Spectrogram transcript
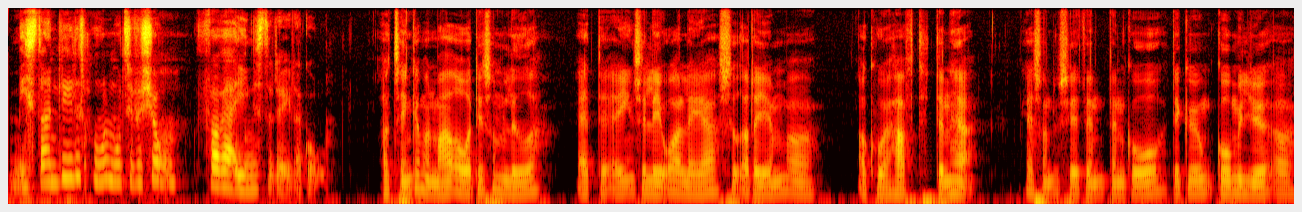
mister en lille smule motivation for hver eneste dag, der går. Og tænker man meget over det som leder, at, at ens elever og lærere sidder derhjemme og, og kunne have haft den her, ja, som du siger, den, den gode, det gode, gode miljø og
